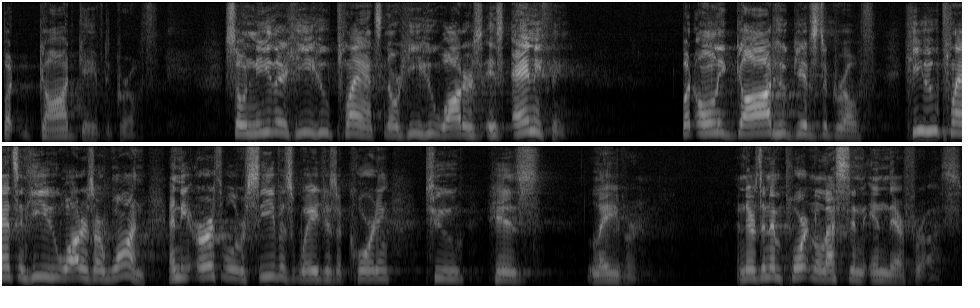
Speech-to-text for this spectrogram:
but God gave the growth. So neither he who plants nor he who waters is anything, but only God who gives the growth. He who plants and he who waters are one, and the earth will receive his wages according to his labor. And there's an important lesson in there for us.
